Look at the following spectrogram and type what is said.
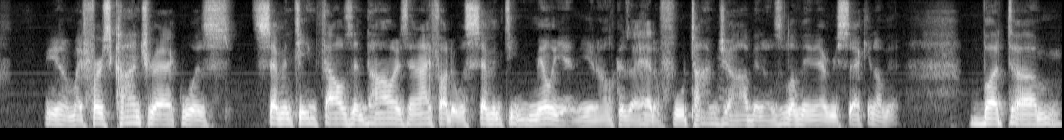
you know, my first contract was $17,000 and I thought it was 17 million, you know, because I had a full-time job and I was loving every second of it. But um,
